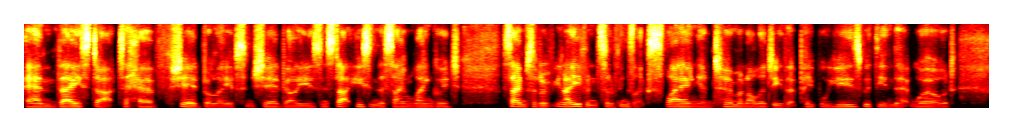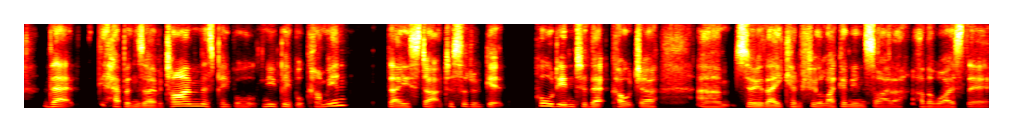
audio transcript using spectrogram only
and they start to have shared beliefs and shared values and start using the same language, same sort of, you know, even sort of things like slang and terminology that people use within that world. That happens over time as people, new people come in, they start to sort of get pulled into that culture um, so they can feel like an insider. Otherwise, they're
